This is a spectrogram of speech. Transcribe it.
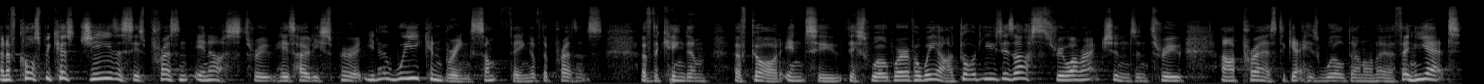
And of course, because Jesus is present in us through his Holy Spirit, you know, we can bring something of the presence of the kingdom of God into this world wherever we are. God uses us through our actions and through our prayers to get his will done on earth. And yet,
